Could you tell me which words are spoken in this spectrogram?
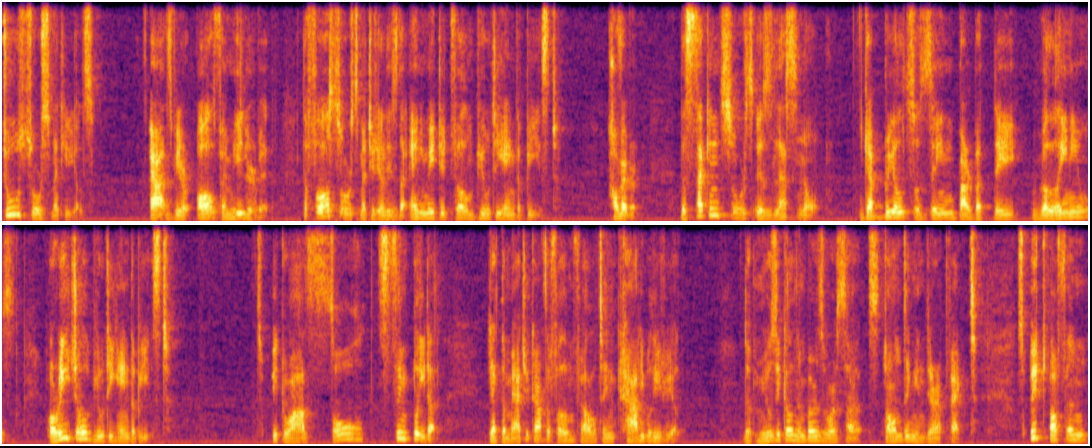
two source materials. As we are all familiar with, the first source material is the animated film Beauty and the Beast. However, the second source is less known. Gabrielle Suzanne Barbot de Villeneuve's original Beauty and the Beast. So it was so simply done, yet the magic of the film felt incredibly real. The musical numbers were astounding in their effect, so it often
